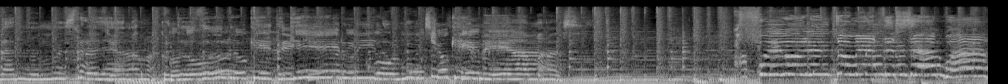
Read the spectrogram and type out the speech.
Avivando nuestra llama con todo lo que te quiero y con mucho que me amas. A fuego lento me haces agua.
